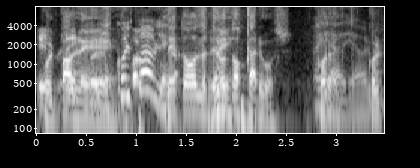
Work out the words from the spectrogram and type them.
el Culpable. ¿Es culpable? De todos los, de Sí. los dos cargos. Ay, Corre- a diablo. col-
